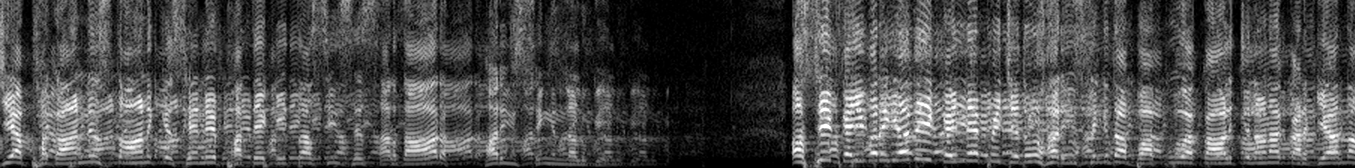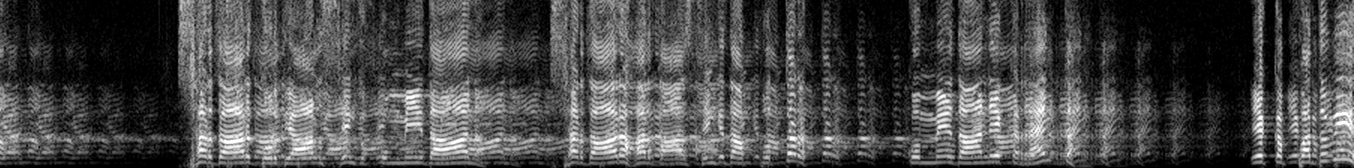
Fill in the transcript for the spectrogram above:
ਜੇ ਅਫਗਾਨਿਸਤਾਨ ਕਿਸੇ ਨੇ ਫਤਿਹ ਕੀਤਾ ਸੀ, ਸੇ ਸਰਦਾਰ ਹਰੀ ਸਿੰਘ ਨਲੂਏ ਅਸੀਂ ਕਈ ਵਾਰੀ ਇਹ ਵੀ ਕਹਿੰਨੇ ਵੀ ਜਦੋਂ ਹਰੀ ਸਿੰਘ ਦਾ ਬਾਪੂ ਅਕਾਲ ਚਲਾਣਾ ਕਰ ਗਿਆ ਨਾ, ਸਰਦਾਰ ਗੁਰਦਿਆਲ ਸਿੰਘ ਕੁੰਮੇਦਾਨ, ਸਰਦਾਰ ਹਰਦਾਸ ਸਿੰਘ ਦਾ ਪੁੱਤਰ, ਕੁੰਮੇਦਾਨ ਇੱਕ ਰੈਂਕ, ਇੱਕ ਪਦਵੀ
